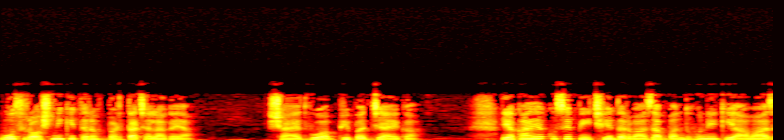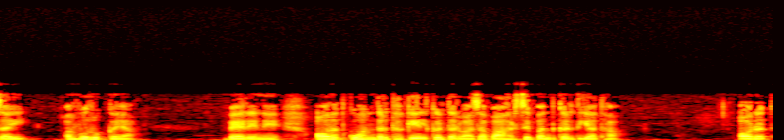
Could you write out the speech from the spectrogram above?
وہ اس روشنی کی طرف بڑھتا چلا گیا۔ شاید وہ اب بھی بچ جائے گا۔ یکایک اسے پیچھے دروازہ بند ہونے کی آواز آئی اور وہ رک گیا۔ بیرے نے عورت کو اندر دھکیل کر دروازہ باہر سے بند کر دیا تھا۔ عورت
